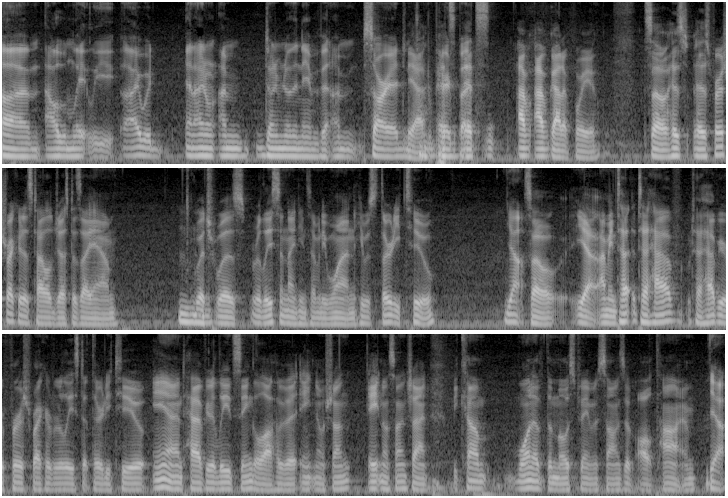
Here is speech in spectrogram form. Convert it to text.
um album lately i would and i don't i'm don't even know the name of it i'm sorry i didn't Yeah, come prepared it's, but it's I've I've got it for you. So his his first record is titled "Just as I Am," Mhm. which was released in 1971. He was 32. Yeah So yeah, I mean to to have to have your first record released at 32 and have your lead single off of it, "Ain't No Shun Ain't No Sunshine," become one of the most famous songs of all time. yeah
